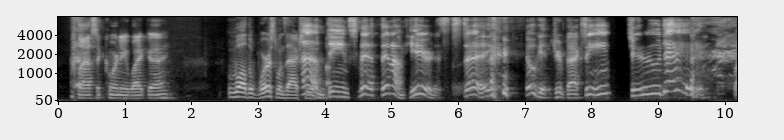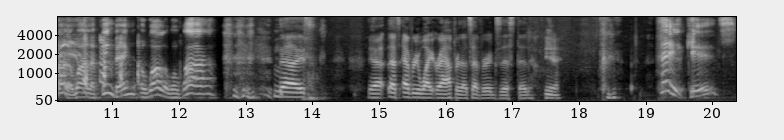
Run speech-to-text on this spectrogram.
Classic corny white guy. Well, the worst one's actually. I'm Dean Smith, and I'm here to stay. Go get your vaccine today. Walla walla bing bang, a walla wah wah. nice. Yeah, that's every white rapper that's ever existed. Yeah. hey kids,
